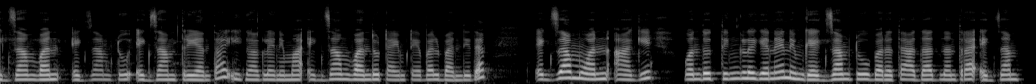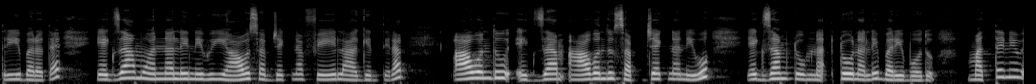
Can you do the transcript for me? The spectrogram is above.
Exam one, exam two, exam three ಅಂತ ಈಗಾಗಲೇ ನಿಮ್ಮ ಎಕ್ಸಾಮ್ ಒಂದು ಟೈಮ್ ಟೇಬಲ್ ಬಂದಿದೆ. ಎಕ್ಸಾಮ್ ಒನ್ ಆಗಿ ಒಂದು ತಿಂಗಳಿಗೆ ನಿಮಗೆ ಎಕ್ಸಾಮ್ ಟೂ ಬರುತ್ತೆ. ಅದಾದ ನಂತರ ಎಕ್ಸಾಮ್ ತ್ರೀ ಬರುತ್ತೆ. ಎಕ್ಸಾಮ್ ಒನ್ನಲ್ಲಿ ನೀವು ಯಾವ ಸಬ್ಜೆಕ್ಟ್ನ ಫೇಲ್ ಆಗಿರ್ತೀರ, ಆ ಒಂದು ಎಕ್ಸಾಮ್ ಆ ಒಂದು ಸಬ್ಜೆಕ್ಟ್ನ ನೀವು ಎಕ್ಸಾಮ್ ಟೂನ ಟೂನಲ್ಲಿ ಬರಿಬೋದು. ಮತ್ತೆ ನೀವು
